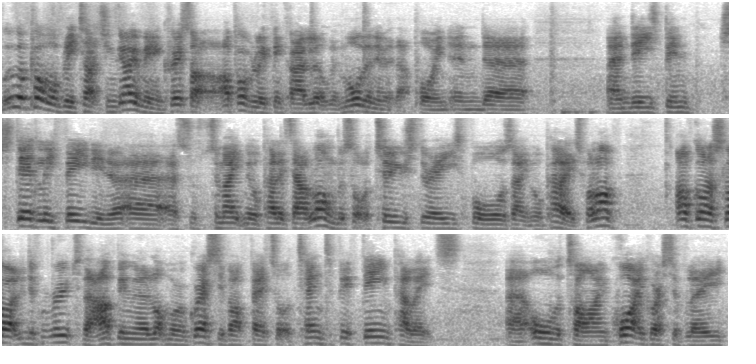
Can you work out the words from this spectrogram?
we were probably touch and go, me and Chris. I, I probably think I had a little bit more than him at that point, and uh, and he's been steadily feeding uh, uh, some eight mil pellets out long, but sort of twos, threes, fours, eight mil pellets. Well, I've I've gone a slightly different route to that. I've been a lot more aggressive. I've fed sort of ten to fifteen pellets uh, all the time, quite aggressively.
